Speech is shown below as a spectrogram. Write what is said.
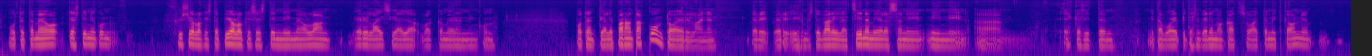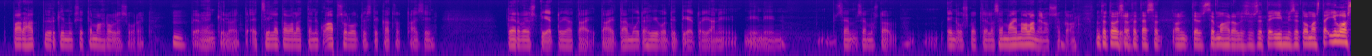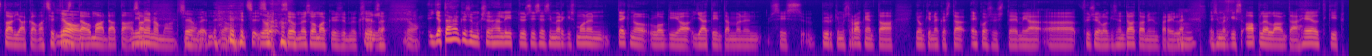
Mutta että me on tietysti niin kuin fysiologisesti ja biologisesti, niin me ollaan erilaisia ja vaikka meidän niin kuin potentiaali parantaa kuntoa erilainen eri, eri ihmisten välillä. Et siinä mielessä niin, niin, niin ää, ehkä sitten mitä voi, pitäisi niin enemmän katsoa, että mitkä on ne parhaat pyrkimykset ja mahdollisuudet hmm. per henkilö. Että, että sillä tavalla, että niin kuin absoluuttisesti katsottaisiin terveystietoja tai, tai, tai muita hyvinvointitietoja, niin, niin, niin se, semmoista, en usko, että sellaisen maailma olla menossakaan. Mutta toisaalta Kyllä. tässä on tietysti se mahdollisuus, että ihmiset omasta ilostaan jakavat sitten joo, sitä omaa dataansa. Nimenomaan, se on. se, se, se on myös oma kysymyksensä. Kyllä, ja tähän kysymykseen liittyy siis esimerkiksi monen teknologia jätin tämmöinen siis pyrkimys rakentaa jonkinnäköistä ekosysteemiä äh, fysiologisen datan ympärille. Mm-hmm. Esimerkiksi Applella on tämä HealthKit,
